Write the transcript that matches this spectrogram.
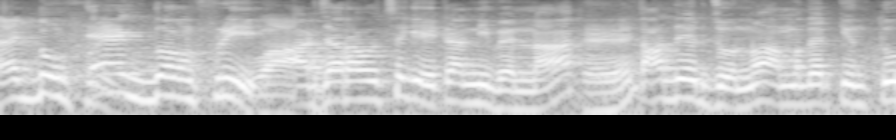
একদম একদম ফ্রি আর যারা হচ্ছে কি এটা নেবেন না হ্যাঁ। তাদের জন্য আমাদের কিন্তু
